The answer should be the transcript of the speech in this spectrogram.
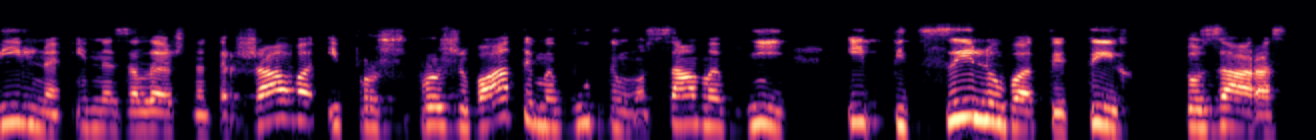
вільна і незалежна держава, і прож- проживати ми будемо саме в ній і підсилювати тих, хто зараз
